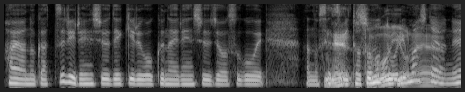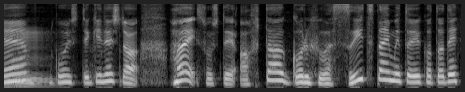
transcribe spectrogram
はいあのがっつり練習できる屋内練習場すごいあの設備整っておりましたよね。ねすごい、ねうん、すごい素敵でした。はいそしてアフターゴルフはスイーツタイムということで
